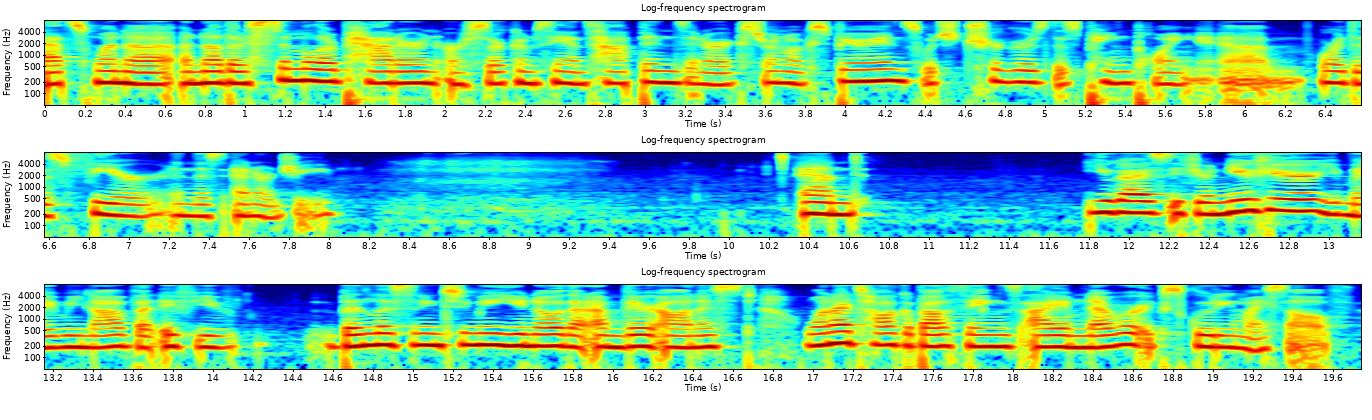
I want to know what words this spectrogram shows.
That's when a, another similar pattern or circumstance happens in our external experience, which triggers this pain point um, or this fear in this energy. And you guys, if you're new here, you maybe not, but if you've been listening to me, you know that I'm very honest. When I talk about things, I am never excluding myself.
